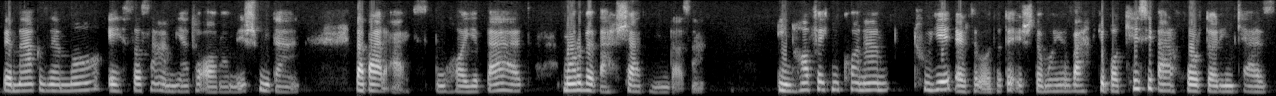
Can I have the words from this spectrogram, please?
به مغز ما احساس امنیت و آرامش میدن و برعکس بوهای بد ما رو به وحشت میندازن. اینها فکر می‌کنم توی ارتباطات اجتماعی وقتی که با کسی برخورد داریم که از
